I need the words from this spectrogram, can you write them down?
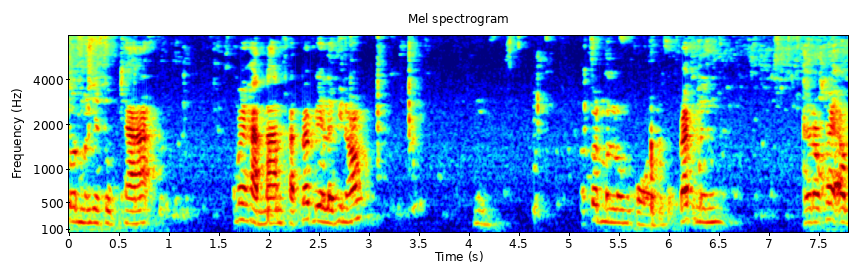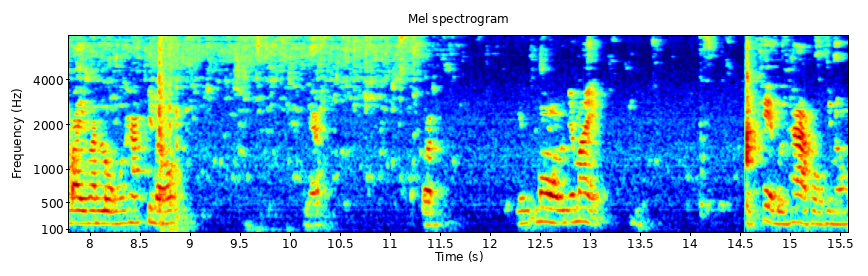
ต้นมันจะสุกช้าไม่ผัดนานผัดแป๊บเดียวเลยพี่น้องนี่เอาต้นมันลงก่อนแป๊บนึงแล้วเราค่อยเอาใบมันลงนะคะพี่น้องเดี๋ยวก่อนเดี๋ยวหม้อมันจะไหม้ แค่เบอร์ห้าพอพี่น้อง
